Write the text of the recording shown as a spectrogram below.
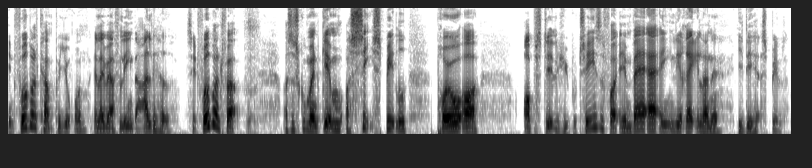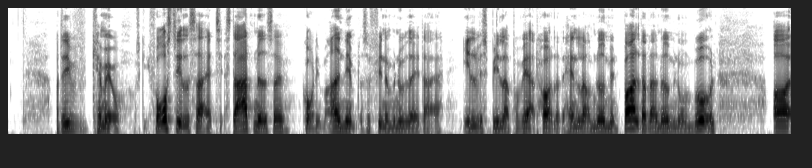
en fodboldkamp på jorden, eller i hvert fald en, der aldrig havde set fodbold før. Og så skulle man gennem at se spillet prøve at opstille hypotese for, jamen, hvad er egentlig reglerne i det her spil? Og det kan man jo måske forestille sig, at til at starte med, så går det meget nemt, og så finder man ud af, at der er 11 spillere på hvert hold, og det handler om noget med en bold, og der er noget med nogle mål. Og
